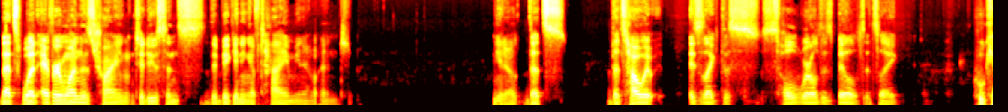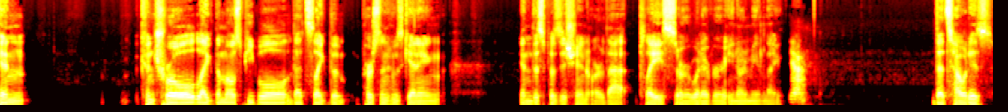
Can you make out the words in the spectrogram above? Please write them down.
that's what everyone is trying to do since the beginning of time you know and you know that's that's how it is like this whole world is built it's like who can control like the most people that's like the person who's getting in this position or that place or whatever you know what i mean like yeah. that's how it is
